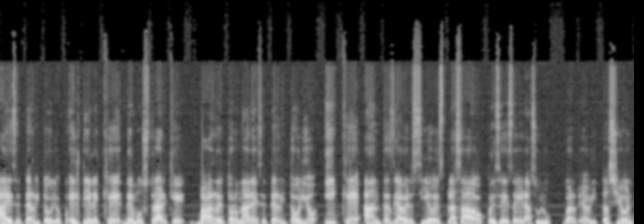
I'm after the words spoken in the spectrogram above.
a ese territorio, él tiene que demostrar que va a retornar a ese territorio y que antes de haber sido desplazado, pues ese irá a su lugar de habitación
